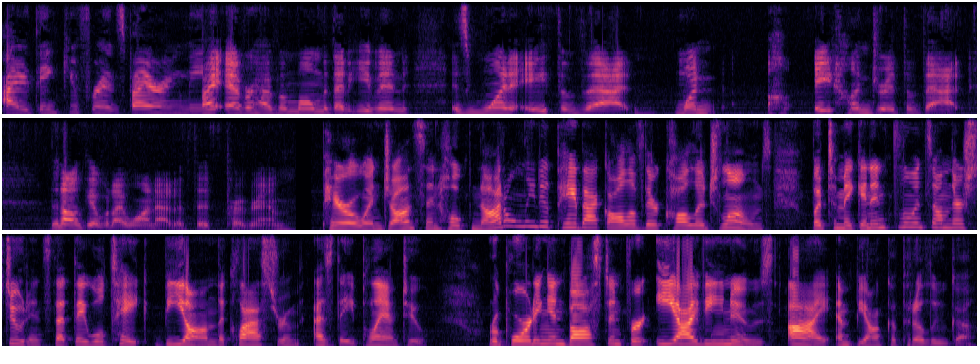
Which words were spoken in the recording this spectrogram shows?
I thank you for inspiring me. If I ever have a moment that even is one eighth of that, one eight hundredth of that, then I'll get what I want out of the program. Pero and Johnson hope not only to pay back all of their college loans, but to make an influence on their students that they will take beyond the classroom as they plan to. Reporting in Boston for EIV News, I am Bianca Pittaluga.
